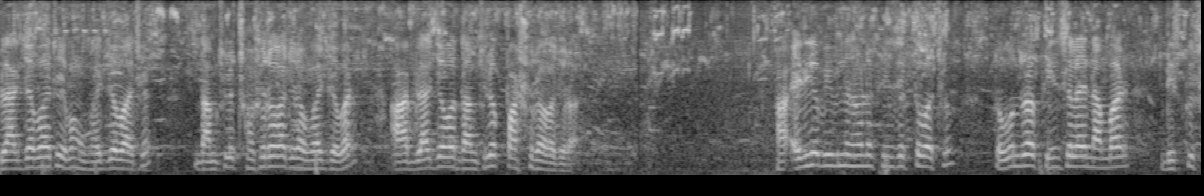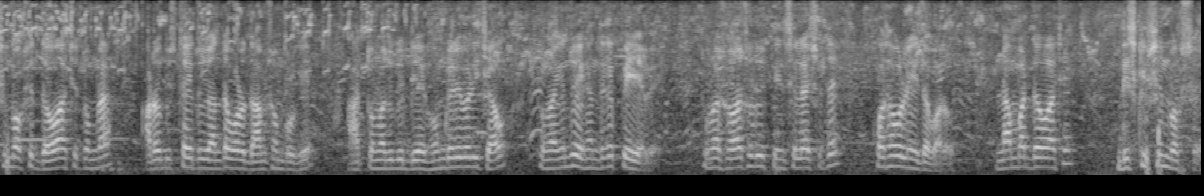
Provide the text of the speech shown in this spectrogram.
ব্ল্যাক জবা আছে এবং হোয়াইট জবা আছে। দাম ছিল ছশো টাকা জোড়া হোয়াইট জবার, আর ব্ল্যাক জবার দাম ছিল পাঁচশো টাকা জোড়া। এদিকে বিভিন্ন ধরনের ফিন্স দেখতে পাচ্ছ। তো বন্ধুরা ফিন্স সেলারের নাম্বার ডিসক্রিপশন বক্সে দেওয়া আছে তোমরা। আরও বিস্তারিত জানতে পারো দাম সম্পর্কে। আর তোমরা যদি হোম ডেলিভারি চাও, তোমরা কিন্তু এখান থেকে পেয়ে যাবে। তোমরা সরাসরি ফিন্স সেলারের সাথে কথা বলে নিতে পারো। নাম্বার দেওয়া আছে ডিসক্রিপশন বক্সে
